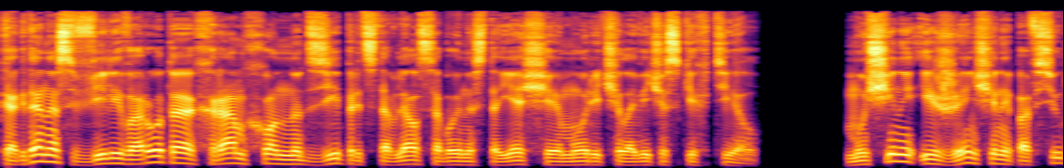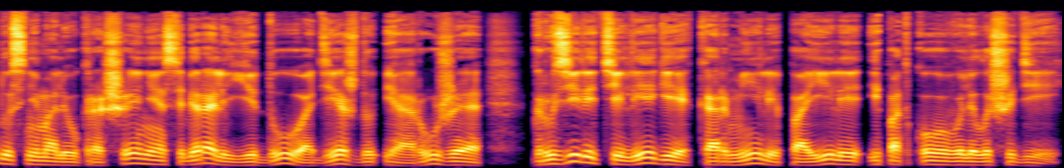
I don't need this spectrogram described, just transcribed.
Когда нас ввели ворота, храм Хоннадзи представлял собой настоящее море человеческих тел. Мужчины и женщины повсюду снимали украшения, собирали еду, одежду и оружие, грузили телеги, кормили, поили и подковывали лошадей.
